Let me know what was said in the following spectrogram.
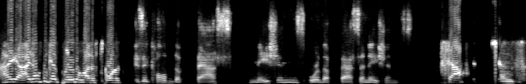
I I don't think I played a lot of sports. Is it called the Fast Nations or the Fascinations? Fascinations,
